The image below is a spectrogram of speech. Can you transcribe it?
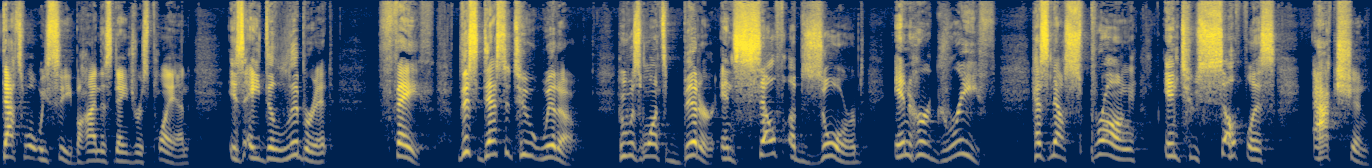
That's what we see behind this dangerous plan is a deliberate faith. This destitute widow who was once bitter and self-absorbed in her grief has now sprung into selfless action.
